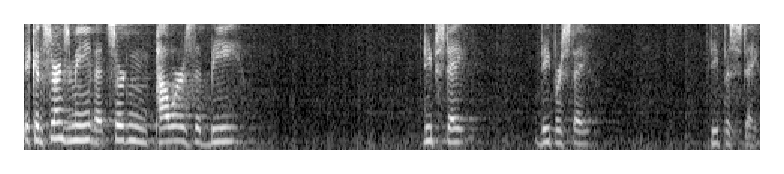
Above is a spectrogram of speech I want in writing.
it concerns me that certain powers that be, deep state, deeper state, deepest state.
